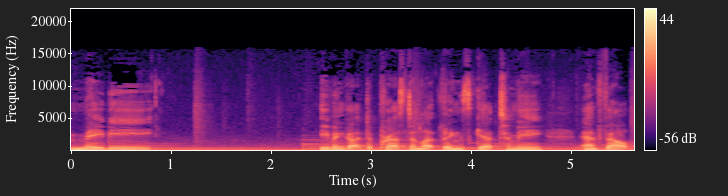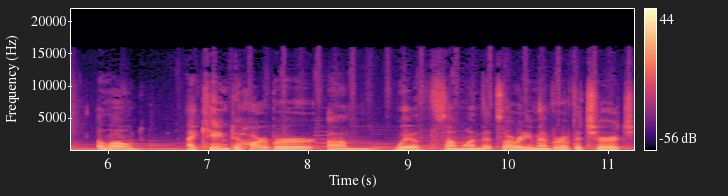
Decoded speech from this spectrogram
maybe even got depressed and let things get to me and felt alone. I came to Harbor um, with someone that's already a member of the church,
